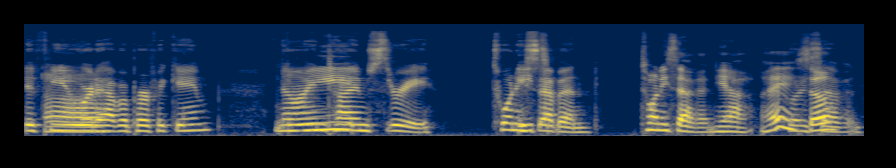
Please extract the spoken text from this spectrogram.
If you were to have a perfect game, nine Uh, three- times three, 27. 27, yeah. Hey, so 27.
